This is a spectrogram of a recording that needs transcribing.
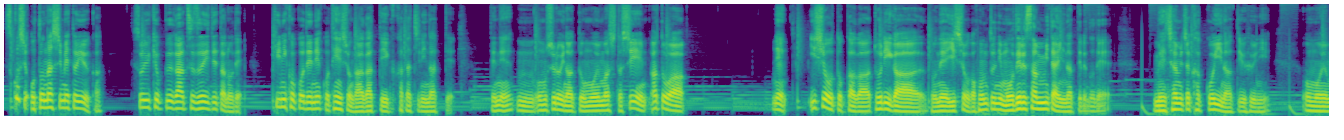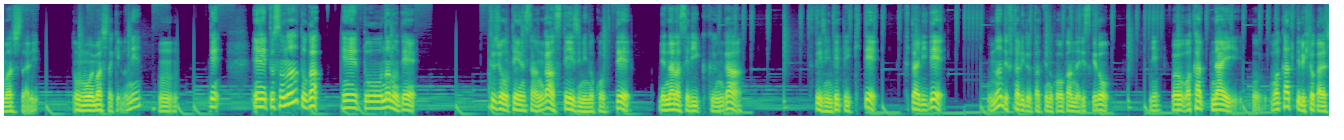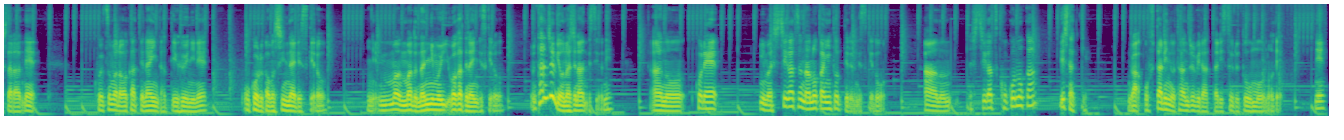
少しおとなしめというか、そういう曲が続いてたので、急にここでね、こうテンションが上がっていく形になって、でね、うん、面白いなって思いましたし、あとは、ね、衣装とかが、トリガーのね、衣装が本当にモデルさんみたいになってるので、めちゃめちゃかっこいいなっていう風に思いましたり、思いましたけどね。うん。で、えっ、ー、と、その後が、えっ、ー、と、なので、九条天さんがステージに残って、で、七瀬陸くんがステージに出てきて、二人で、なんで二人で歌ってるのかわかんないですけど、ね、分かってない、分かってる人からしたらね、こいつまだ分かってないんだっていう風にね、怒るかもしんないですけど、ね、まあ、まだ何にも分かってないんですけど、誕生日同じなんですよね。あの、これ、今7月7日に撮ってるんですけど、あの、7月9日でしたっけ？がお二人の誕生日だったりすると思うので、ね、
